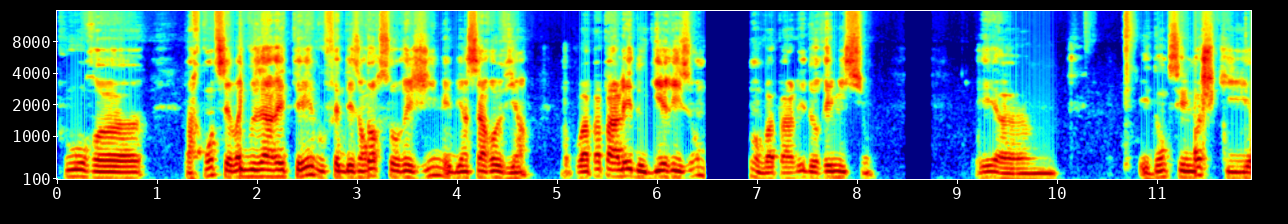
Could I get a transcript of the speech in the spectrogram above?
pour par contre, c'est vrai que vous arrêtez, vous faites des entorses au régime, et eh bien ça revient. Donc on va pas parler de guérison, on va parler de rémission. Et, et donc c'est une approche qui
